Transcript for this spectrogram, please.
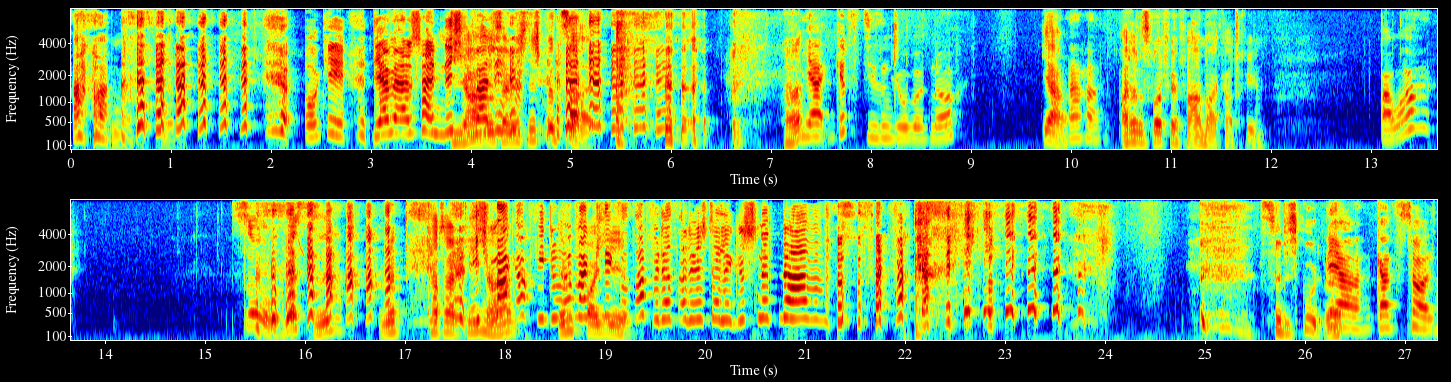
Aha, gemacht wird. okay. Die haben ja anscheinend nicht Die haben uns überlebt. nämlich nicht bezahlt. Ja, gibt's diesen Joghurt noch? ja, Aha. anderes Wort für Pharma, Katrin. Bauer? So, wir sind mit Katharina Ich mag auch, wie du im immer Foyer. klingst, als ob wir das an der Stelle geschnitten haben. Das ist einfach gar nicht. Das finde ich gut, ne? Ja, ganz toll.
